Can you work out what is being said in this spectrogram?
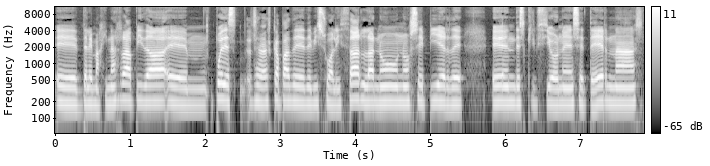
Eh, te la imaginas rápida, eh, puedes, serás capaz de, visualizarla, no, no se pierde en descripciones eternas,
